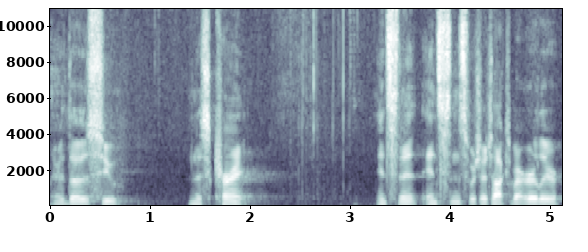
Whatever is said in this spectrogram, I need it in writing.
There are those who, in this current incident, instance, which I talked about earlier,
